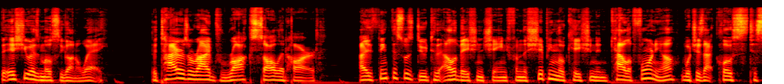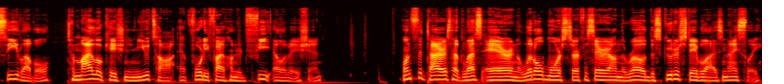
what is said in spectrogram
the issue has mostly gone away. The tires arrived rock solid hard, I think this was due to the elevation change from the shipping location in California, which is at close to sea level, to my location in Utah at 4,500 feet elevation. Once the tires had less air and a little more surface area on the road, the scooter stabilized nicely.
